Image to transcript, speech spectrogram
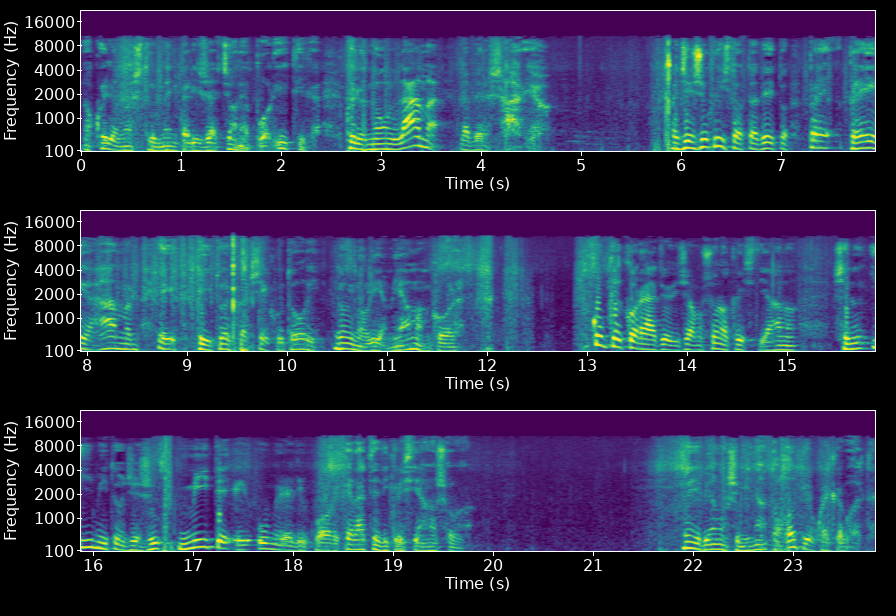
ma quella è una strumentalizzazione politica, quello non l'ama l'avversario ma Gesù Cristo ti ha detto pre, prega, ama e, e i tuoi persecutori, noi non li amiamo ancora. Con che coraggio diciamo sono cristiano se non imito Gesù mite e umile di cuore, che razza di cristiano sono? Noi abbiamo seminato odio qualche volta.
